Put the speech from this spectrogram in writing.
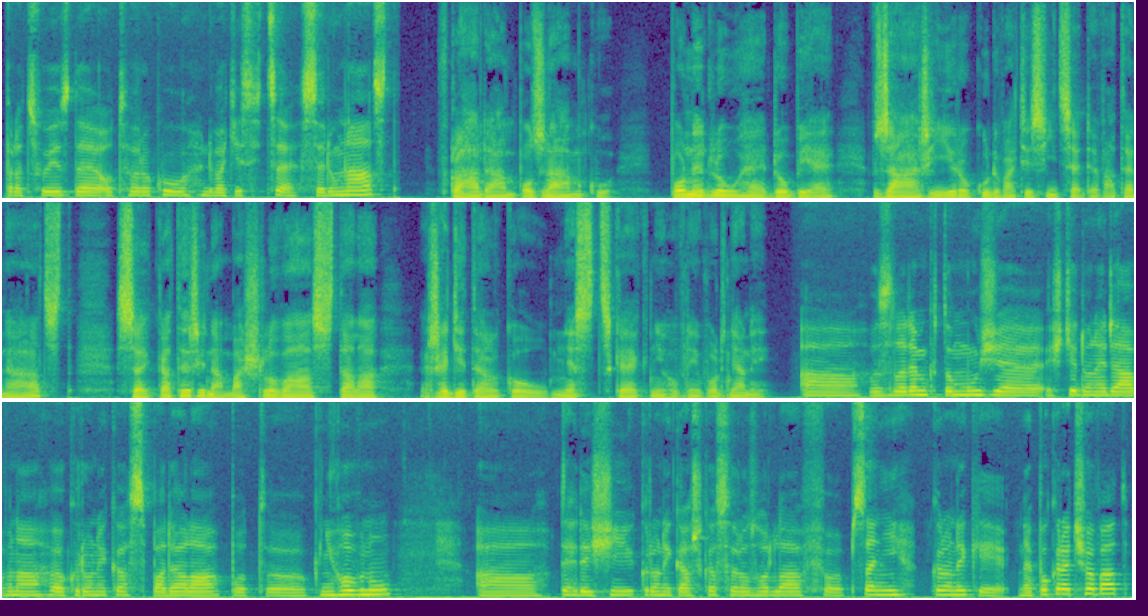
Pracuji zde od roku 2017. Vkládám poznámku. Po nedlouhé době, v září roku 2019, se Kateřina Mašlová stala ředitelkou městské knihovny Vodňany. A vzhledem k tomu, že ještě donedávna kronika spadala pod eh, knihovnu, a tehdejší kronikářka se rozhodla v psaní kroniky nepokračovat,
